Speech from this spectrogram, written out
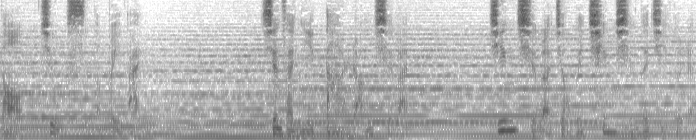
到就死的悲哀。现在你大嚷起来，惊起了较为清醒的几个人，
